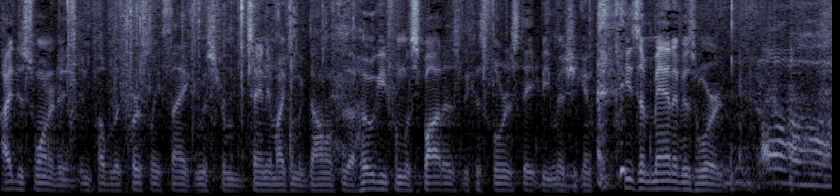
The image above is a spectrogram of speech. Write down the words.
I just wanted to, in public, personally thank Mr. Sandy Michael McDonald for the hoagie from the Spadas because Florida State beat Michigan. He's a man of his word. Oh,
